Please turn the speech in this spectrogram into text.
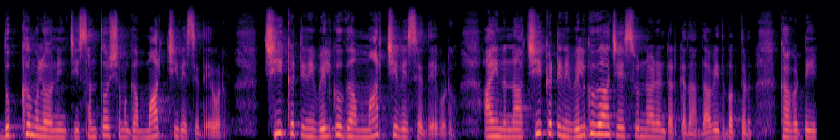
దుఃఖములో నుంచి సంతోషముగా మార్చివేసే దేవుడు. చీకటిని వెలుగుగా మార్చివేసే దేవుడు. ఆయన నా చీకటిని వెలుగుగా చేసి ఉన్నాడంటారు కదా దావీదు భక్తుడు. కాబట్టి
